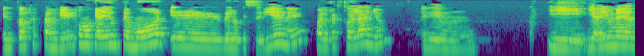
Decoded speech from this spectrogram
Entonces también como que hay un temor de lo que se viene para el resto del año. Em, y, y, hay una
